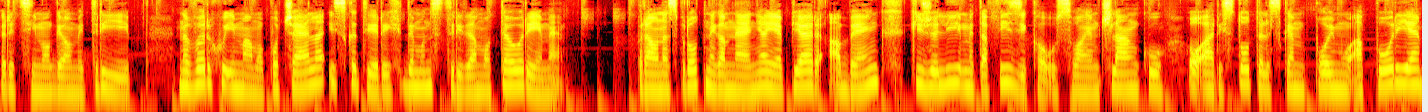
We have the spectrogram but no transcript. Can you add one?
recimo geometriji. Na vrhu imamo počela, iz katerih demonstriramo teoreme. Prav nasprotnega mnenja je Pierre Abeng, ki želi metafiziko v svojem članku o aristotelskem pojmu aporije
